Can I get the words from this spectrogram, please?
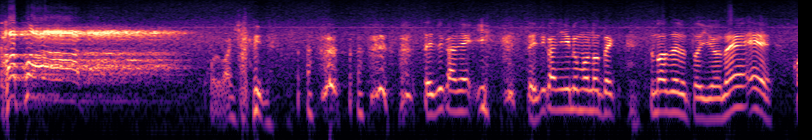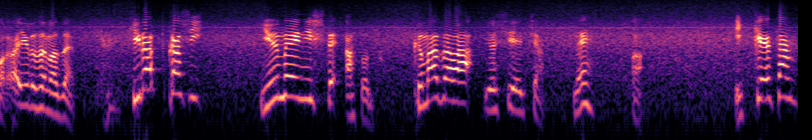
パパこれはひどいです。手近に手近にいるもので済ませるというね、ええ、これは許せません平塚市有名にしてあそう熊沢義恵ちゃん。ね。あ一慶さん。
